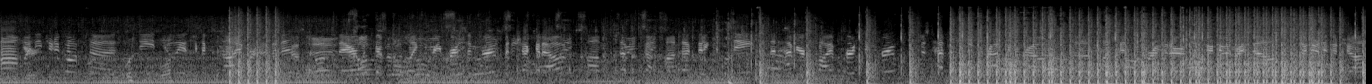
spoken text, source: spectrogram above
Um, I need you to go up to C Juliet 69 where Evan is. Go up there with your little like three person group and check it out. Um, Seven's got contact that you can see. And then have your five person group just have them keep wrapping around the fucking perimeter like they're doing right now. They're doing a good job.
